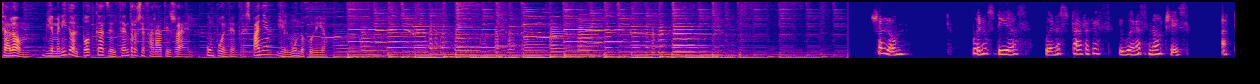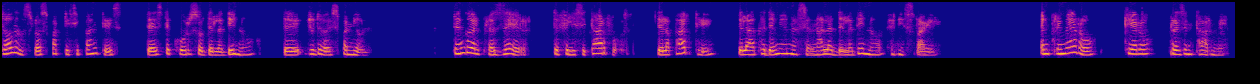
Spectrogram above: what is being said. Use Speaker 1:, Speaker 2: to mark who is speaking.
Speaker 1: Shalom, bienvenido al podcast del Centro Sefarat Israel, un puente entre España y el mundo judío.
Speaker 2: Shalom. Buenos días, buenas tardes y buenas noches a todos los participantes de este curso de ladino de judeo español. Tengo el placer de felicitarvos de la parte de la Academia Nacional de Ladino en Israel. En primero, quiero presentarme.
